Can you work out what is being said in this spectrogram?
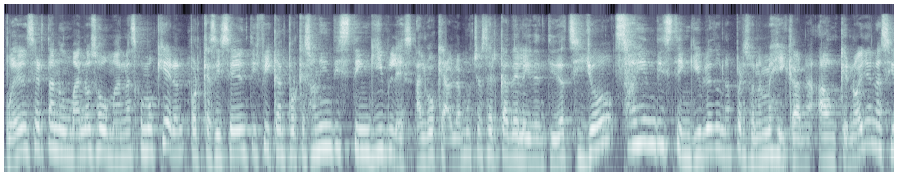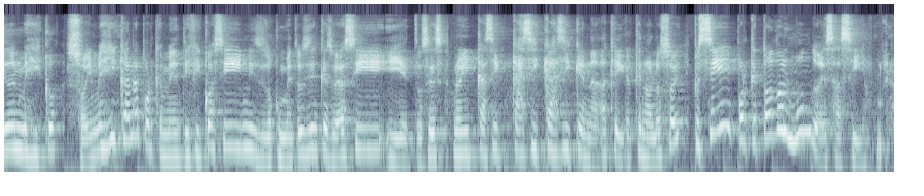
Pueden ser tan humanos o humanas como quieran, porque así se identifican, porque son indistinguibles. Algo que habla mucho acerca de la identidad. Si yo soy indistinguible de una persona mexicana, aunque no haya nacido en México, soy mexicana porque me identifico así. Mis documentos dicen que soy así y entonces no hay casi, casi, casi que nada que diga que no lo soy. Pues sí, porque todo el mundo es así. Bueno,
